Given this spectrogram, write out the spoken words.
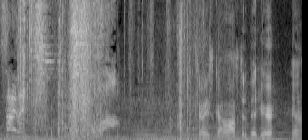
Silence! So he's kind of lost it a bit here. Yeah.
